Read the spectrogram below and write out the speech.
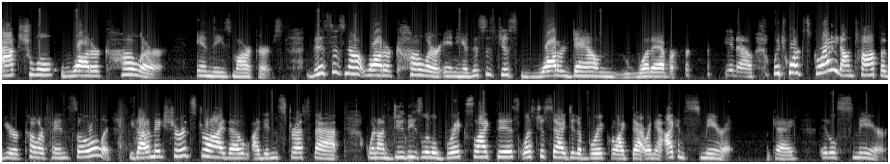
actual watercolor in these markers. This is not watercolor in here. This is just watered down whatever. you know, which works great on top of your color pencil. You got to make sure it's dry though. I didn't stress that. When I do these little bricks like this, let's just say I did a brick like that right now. I can smear it, okay? It'll smear.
